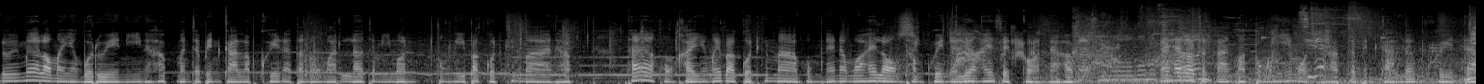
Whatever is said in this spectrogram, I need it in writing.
โดยเมื่อเรามายังบริเวณนี้นะครับ มันจะเป็นการรับเควสอัตโนมัติ แล้วจะมีมอนตรงนี้ปรากฏขึ้นมานะครับ ถ้าของใครยังไม่ปรากฏขึ้นมา ผมแนะนำว่าให้ลองทำเควสในเรื่องให้เสร็จก่อนนะครับและให้เราจัดการมอนตรงนี้ให้หมดนะครับ จะเป็นการเริ่มเควสได้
